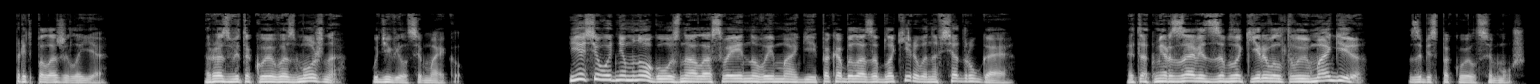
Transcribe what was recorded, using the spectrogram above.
— предположила я. «Разве такое возможно?» — удивился Майкл. «Я сегодня много узнала о своей новой магии, пока была заблокирована вся другая». «Этот мерзавец заблокировал твою магию?» — забеспокоился муж.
